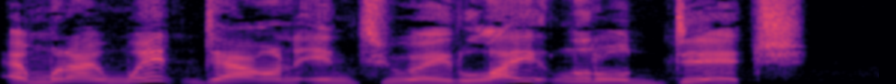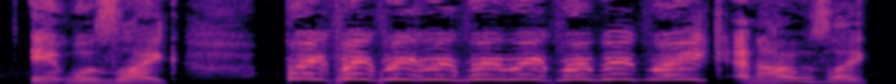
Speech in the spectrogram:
And when I went down into a light little ditch, it was like, brake, brake, brake, brake, brake, brake, brake, brake, brake. And I was like,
